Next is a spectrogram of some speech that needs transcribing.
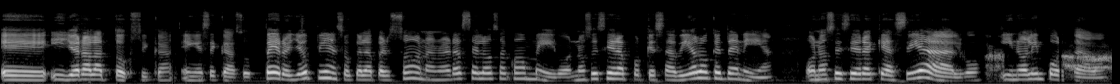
Eh, y yo era la tóxica en ese caso, pero yo pienso que la persona no era celosa conmigo, no sé si era porque sabía lo que tenía o no sé si era que hacía algo y no le importaba.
